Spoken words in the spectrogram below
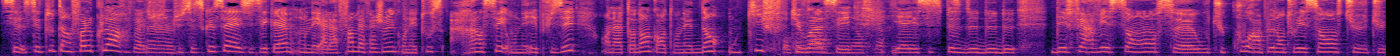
c'est tout un folklore. Enfin, tu- Mm. tu, sais ce que c'est. C'est quand même, on est à la fin de la Fashion Week, on est tous rincés, on est épuisés. En attendant, quand on est dedans, on kiffe. Tu vois, c'est il y a cette espèce de de de- d'effervescence euh, où tu cours un peu dans tous les sens. Tu tu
